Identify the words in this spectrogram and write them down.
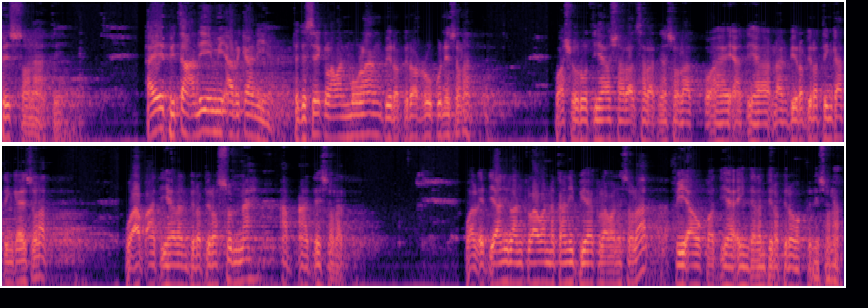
fi sholati. Ay bi ta'limi arkaniha. Tegese kelawan mulang pira-pira rukune salat wa syurutiha syarat-syaratnya salat wa hayatiha lan pira-pira tingkah-tingkah salat wa abatiha lan pira-pira sunnah abate salat wal ityani lan kelawan nekani biya kelawan salat fi auqatiha ing dalam pira-pira waktune salat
